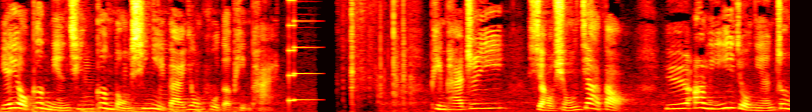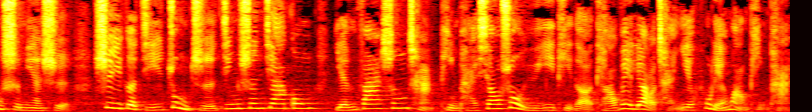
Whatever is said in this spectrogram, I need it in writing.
也有更年轻、更懂新一代用户的品牌。品牌之一小熊驾到。于二零一九年正式面世，是一个集种植、精深加工、研发、生产、品牌销售于一体的调味料产业互联网品牌。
